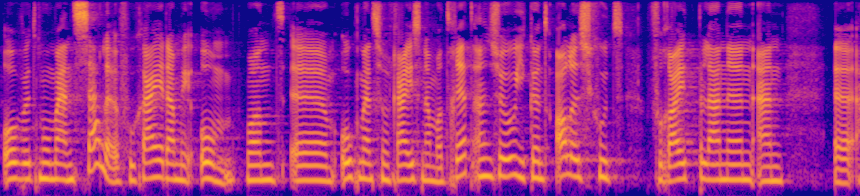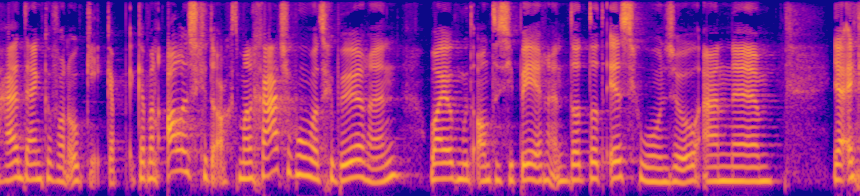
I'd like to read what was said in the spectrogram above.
op het moment zelf? Hoe ga je daarmee om? Want uh, ook met zo'n reis naar Madrid en zo, je kunt alles goed vooruit plannen en uh, denken van oké, okay, ik, heb, ik heb aan alles gedacht, maar er gaat je gewoon wat gebeuren waar je ook moet anticiperen. Dat, dat is gewoon zo. En ehm, ja, ik,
